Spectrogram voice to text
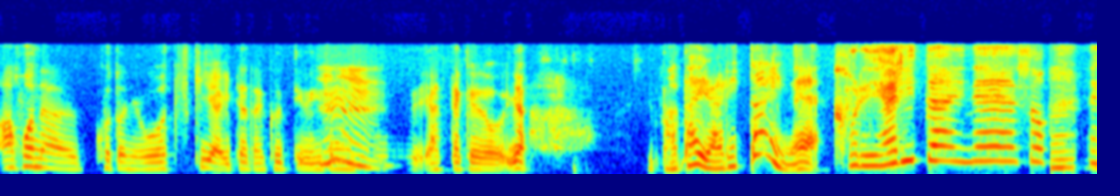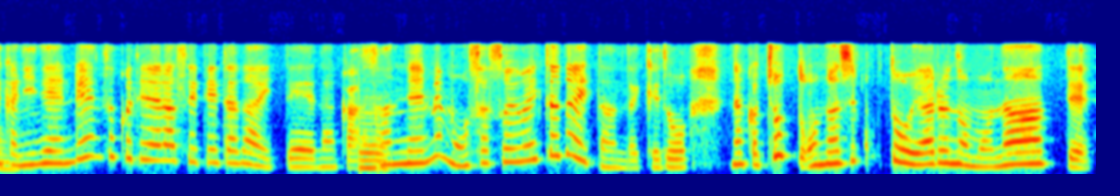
アホなことにお付き合いいただくっていうイベントやったけど、いやまたやりたいね。これやりたいね。そう。ななんか2年連続でやらせていただいてなんかうん。3年目もお誘いはいただいたんだけど、なんかちょっと同じことをやるのもなーって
